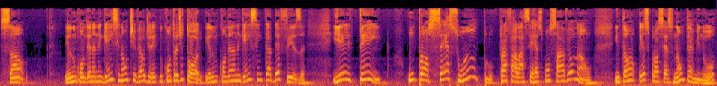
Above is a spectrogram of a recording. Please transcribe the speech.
são, ele não condena ninguém se não tiver o direito do contraditório. Ele não condena ninguém sem ter a defesa. E ele tem um processo amplo para falar se é responsável ou não. Então, esse processo não terminou.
